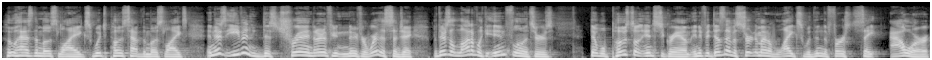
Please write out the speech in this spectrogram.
who has the most likes, which posts have the most likes. And there's even this trend. I don't know if you know if you're aware of this, Sanjay, but there's a lot of like influencers that will post on Instagram. And if it doesn't have a certain amount of likes within the first, say, hour,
